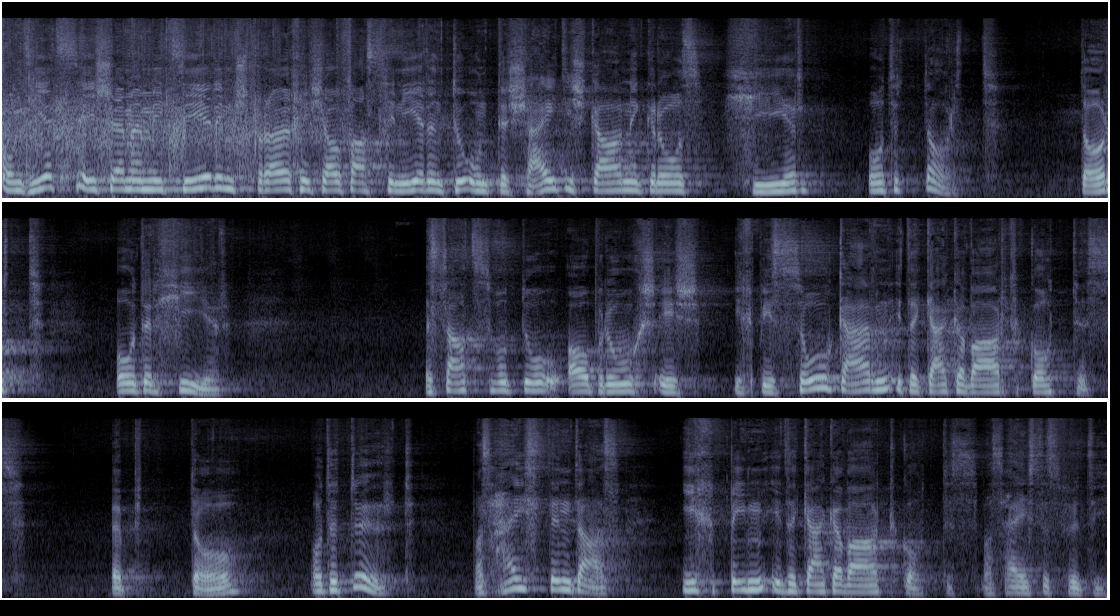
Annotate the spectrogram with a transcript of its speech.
Und jetzt ist, wenn man mit dir im Gespräch ist, auch faszinierend, du unterscheidest gar nicht groß hier oder dort. Dort oder hier. Ein Satz, den du auch brauchst, ist, ich bin so gern in der Gegenwart Gottes. Ob da oder dort. Was heißt denn das? Ich bin in der Gegenwart Gottes. Was heißt das für dich?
